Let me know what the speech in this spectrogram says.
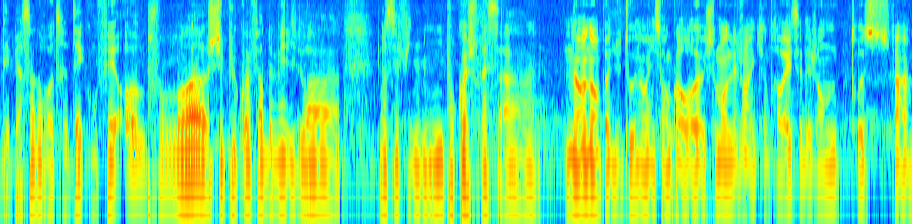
des personnes retraitées qui ont fait Oh, moi, je sais plus quoi faire de mes doigts, moi c'est fini, pourquoi je ferais ça? Non, non, pas du tout. Non, ils sont encore euh, justement les gens avec qui on travaille, c'est des gens entre, enfin,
